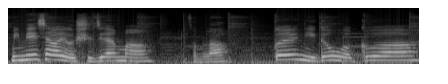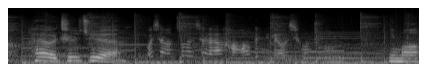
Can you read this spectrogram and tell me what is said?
明天下午有时间吗？怎么了？关于你跟我哥还有知剧，我想坐下来好好跟你聊清楚。柠檬，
